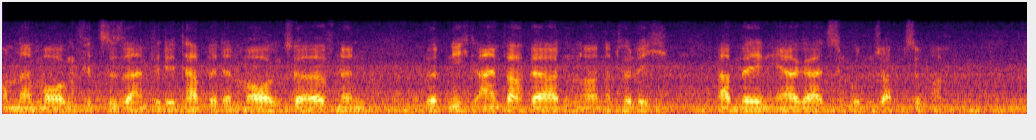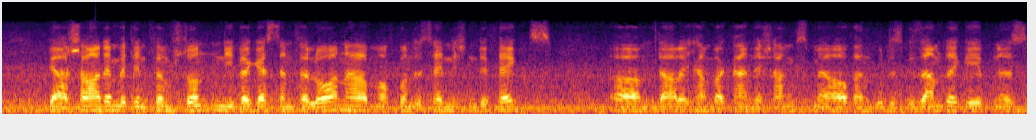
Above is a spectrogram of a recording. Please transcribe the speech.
um dann morgen fit zu sein für die Etappe. Denn morgen zu eröffnen wird nicht einfach werden und natürlich haben wir den Ehrgeiz, einen guten Job zu machen. Ja, schade mit den fünf Stunden, die wir gestern verloren haben aufgrund des technischen Defekts. Ähm, dadurch haben wir keine Chance mehr auf ein gutes Gesamtergebnis.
